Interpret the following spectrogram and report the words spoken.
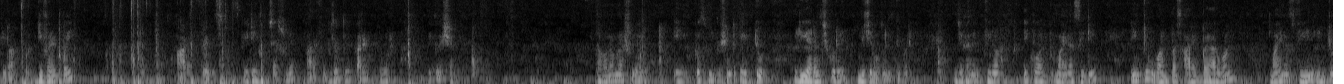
V naught volt divided by R F resistance এটাই হচ্ছে আসলে এফ এর ভিতর দিয়ে কারেন্ট ফ্লোর ইকুয়েশন তাহলে আমরা আসলে এই প্রথম ইকুয়েশনটাকে একটু রিঅ্যারেঞ্জ করে নিচের মতো লিখতে পারি, যেখানে V naught equal to minus CD into one plus R F by R one minus V in into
